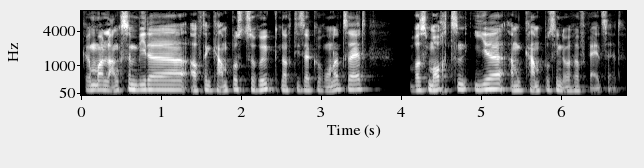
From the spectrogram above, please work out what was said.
kommen wir langsam wieder auf den Campus zurück nach dieser Corona-Zeit. Was macht denn ihr am Campus in eurer Freizeit?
